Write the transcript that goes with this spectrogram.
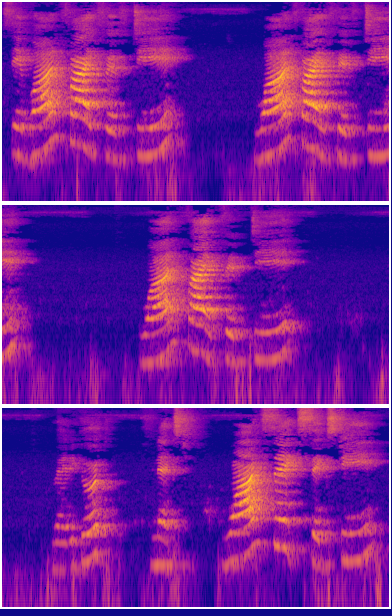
Say one five fifteen. One five fifteen. One five fifteen. Very good. Next. One six sixteen.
